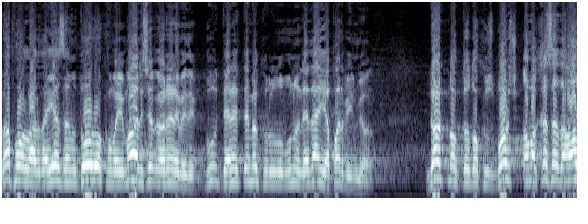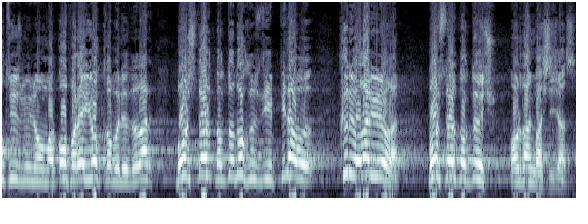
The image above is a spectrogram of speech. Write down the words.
raporlarda yazanı doğru okumayı maalesef öğrenemedik. Bu denetleme kurulu bunu neden yapar bilmiyorum. 4.9 borç ama kasada 600 milyon var. O parayı yok kabul ediyorlar. Borç 4.9 deyip pilavı kırıyorlar yürüyorlar. Borç 4.3. Oradan başlayacağız.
